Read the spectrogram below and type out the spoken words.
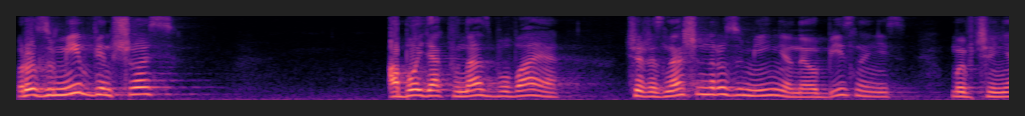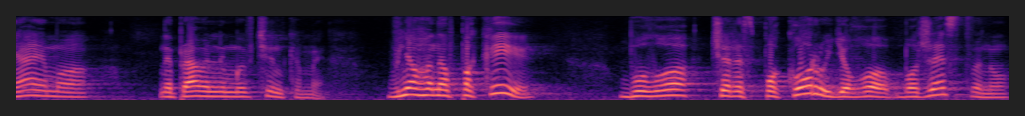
розумів він щось. Або як в нас буває, через наше нерозуміння, необізнаність, ми вчиняємо неправильними вчинками. В нього навпаки було через покору його божественну,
